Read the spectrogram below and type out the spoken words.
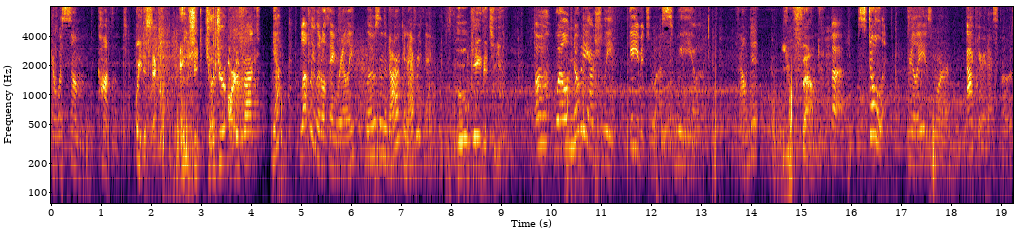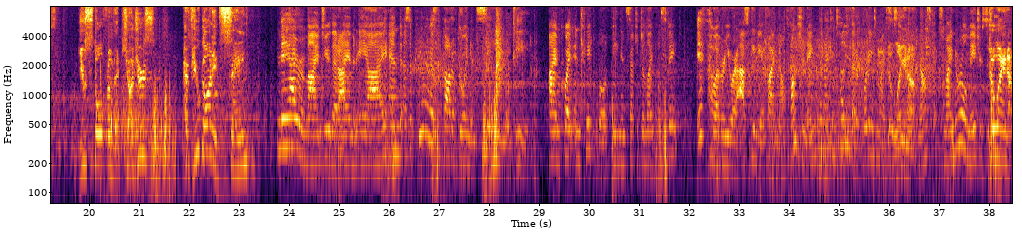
there was some conflict. Wait a second. Ancient Judger artifact? Yeah, lovely little thing, really. Glows in the dark and everything. Who gave it to you? Uh, well, nobody actually gave it to us. We, uh, found it. You found it. Uh, stole it, really, is more accurate, I suppose. You stole from the Judgers? Have you gone insane? May I remind you that I am an AI, and as appealing as the thought of going insane may be, I am quite incapable of being in such a delightful state. If, however, you are asking me if I'm malfunctioning, then I can tell you that according to my system Yelena. diagnostics, my neural matrix is... Delana,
